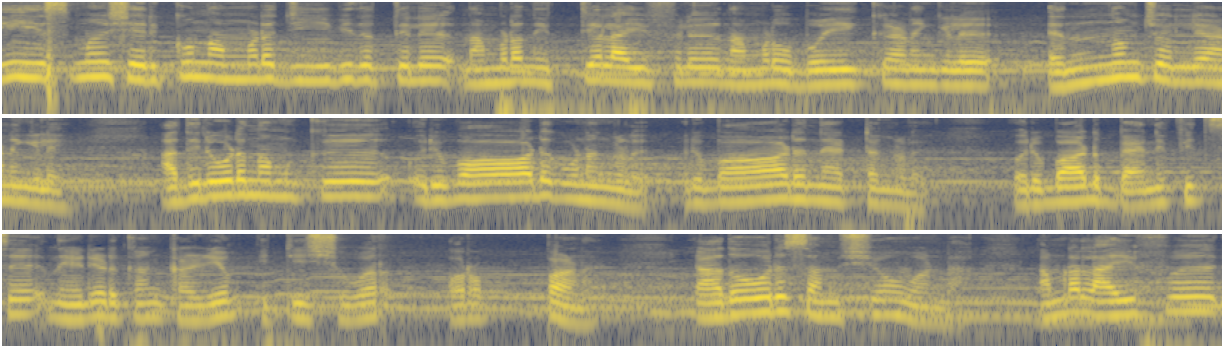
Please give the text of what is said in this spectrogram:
ഈ ഇസ്മ ശരിക്കും നമ്മുടെ ജീവിതത്തിൽ നമ്മുടെ നിത്യ ലൈഫിൽ നമ്മൾ ഉപയോഗിക്കുകയാണെങ്കിൽ എന്നും ചൊല്ലുകയാണെങ്കിൽ അതിലൂടെ നമുക്ക് ഒരുപാട് ഗുണങ്ങൾ ഒരുപാട് നേട്ടങ്ങൾ ഒരുപാട് ബെനിഫിറ്റ്സ് നേടിയെടുക്കാൻ കഴിയും. ഇറ്റ് ഈസ് ഷുവർ ഉറപ്പാണ്. യാതൊരു സംശയവും വേണ്ട. നമ്മുടെ ലൈഫ്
